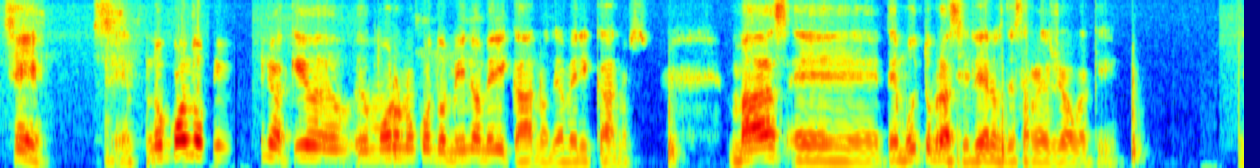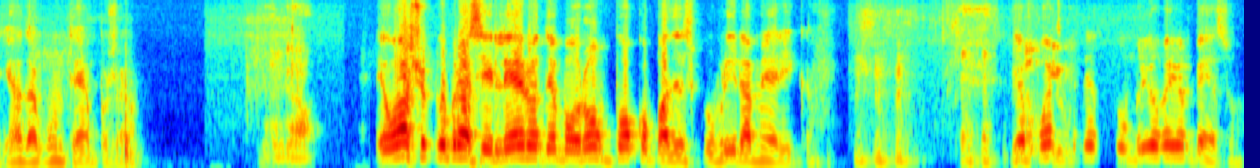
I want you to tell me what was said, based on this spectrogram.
Sim. sim. No condomínio aqui, eu, eu moro num condomínio americano, de americanos. Mas é, tem muitos brasileiros dessa região aqui. Já há algum tempo já. Legal. Eu acho que o brasileiro demorou um pouco para descobrir a América. Depois que descobriu, veio em peso.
